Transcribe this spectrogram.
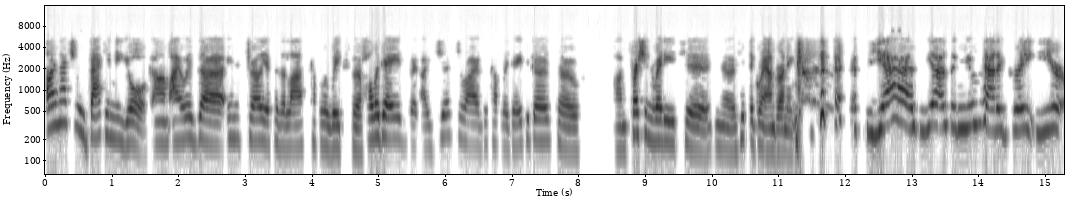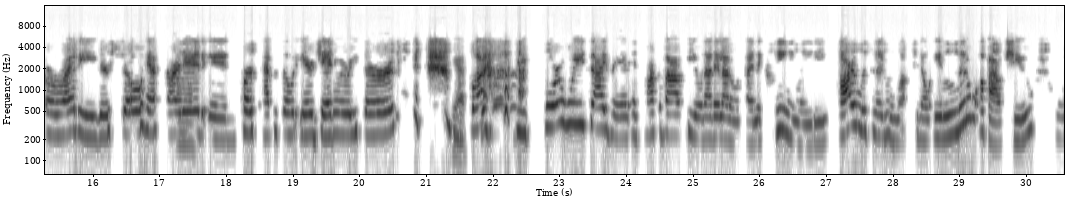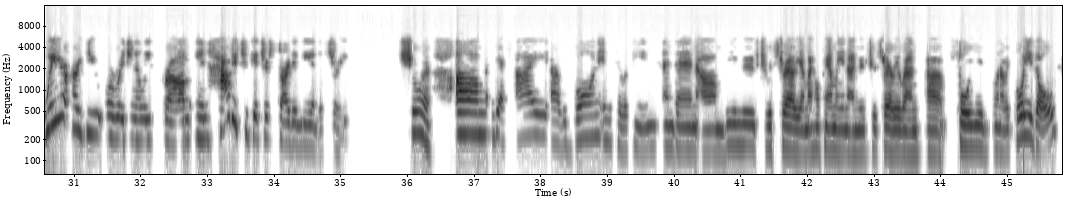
I'm actually back in New York. Um, I was uh, in Australia for the last couple of weeks for holidays, but I just arrived a couple of days ago, so I'm fresh and ready to, you know, hit the ground running. yes, yes, and you've had a great year already. Your show has started uh, in first episode aired January 3rd. Yes. but before we dive in and talk about Fiona de la Rosa and the cleaning lady, our listeners would love to know a little about you. Where are you originally from and how did you get your start in the industry? Sure. Um, yes, I uh, was born in the Philippines and then um, we moved to Australia. My whole family and I moved to Australia around uh, four years when I was four years old.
